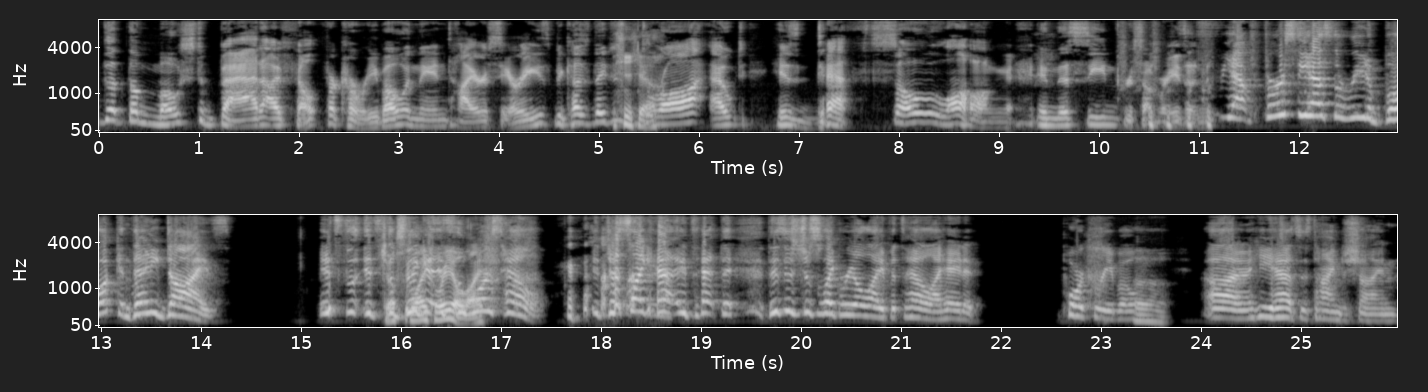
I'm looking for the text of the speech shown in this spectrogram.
the the most bad I've felt for Kuriboh in the entire series because they just Yeah. draw out his death so long in this scene for some reason. Yeah, first he has to read a book and then he dies. It's the it's Just the big like it's the life. worst hell. It's just like he- it's he- this is just like real life. It's hell. I hate it. Poor Kuriboh. Uh, Uh, he has his time to shine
